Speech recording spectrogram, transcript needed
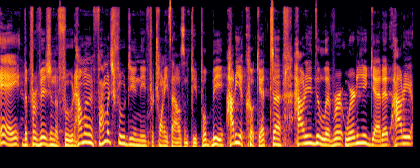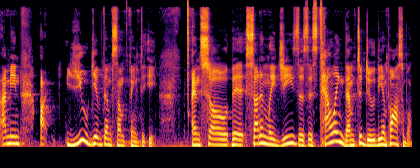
A, the provision of food. How, many, how much food do you need for 20,000 people? B, how do you cook it? Uh, how do you deliver it? Where do you get it? How do you, I mean, uh, you give them something to eat. And so the, suddenly Jesus is telling them to do the impossible.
